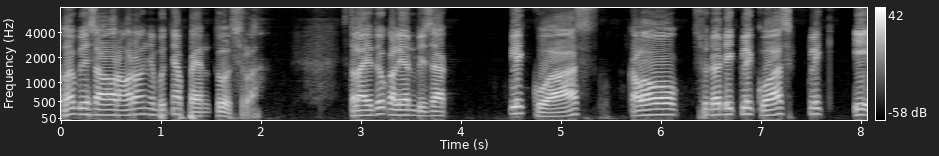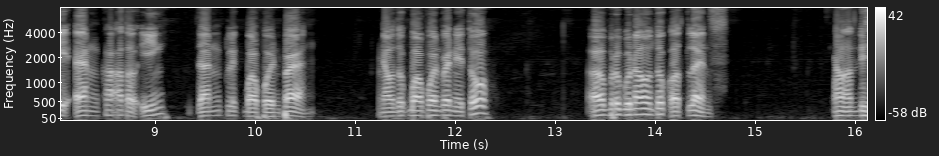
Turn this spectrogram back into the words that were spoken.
Atau biasa orang-orang nyebutnya pen tools lah. Setelah itu kalian bisa klik kuas. Kalau sudah diklik kuas klik ink atau ink dan klik ballpoint pen Nah, untuk ballpoint pen itu uh, berguna untuk outlines. Nah, di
